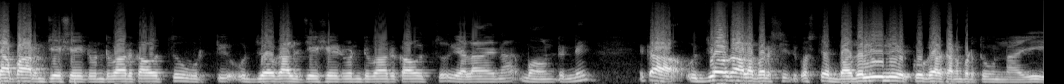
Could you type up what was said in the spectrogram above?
వ్యాపారం చేసేటువంటి వారు కావచ్చు వృత్తి ఉద్యోగాలు చేసేటువంటి వారు కావచ్చు ఎలా అయినా బాగుంటుంది. ఇక ఉద్యోగాల పరిస్థితికి వస్తే బదిలీలు ఎక్కువగా కనపడుతూ ఉన్నాయి.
